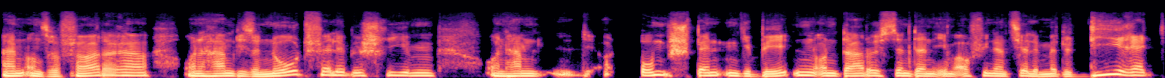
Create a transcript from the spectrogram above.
an unsere Förderer und haben diese Notfälle beschrieben und haben um Spenden gebeten und dadurch sind dann eben auch finanzielle Mittel direkt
